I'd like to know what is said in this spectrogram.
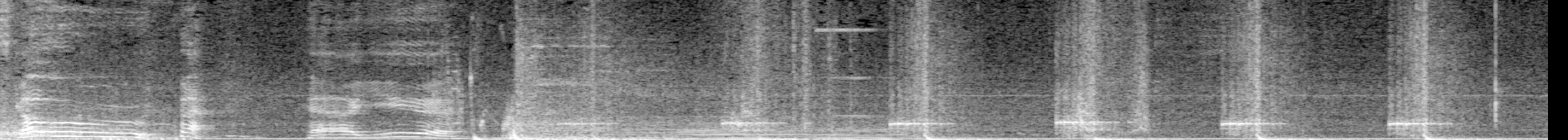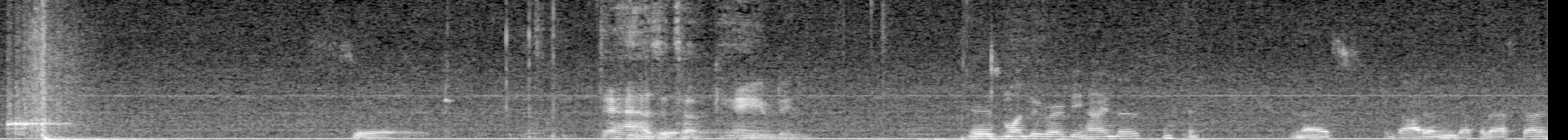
Let's go! Hell yeah! Yeah, that's a tough game, dude. There's one dude right behind us. nice. Got him. Got the last guy.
